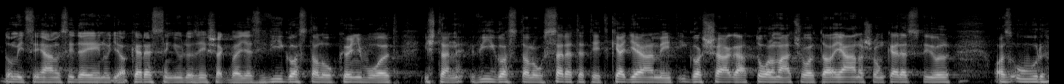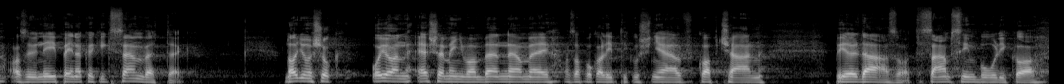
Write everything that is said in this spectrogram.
Domiciánus idején ugye a keresztény üldözésekben, hogy ez vigasztaló könyv volt, Isten vigasztaló szeretetét, kegyelmét, igazságát tolmácsolta Jánoson keresztül az Úr az ő népeinek, akik szenvedtek. Nagyon sok olyan esemény van benne, amely az apokaliptikus nyelv kapcsán példázat, számszimbolika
